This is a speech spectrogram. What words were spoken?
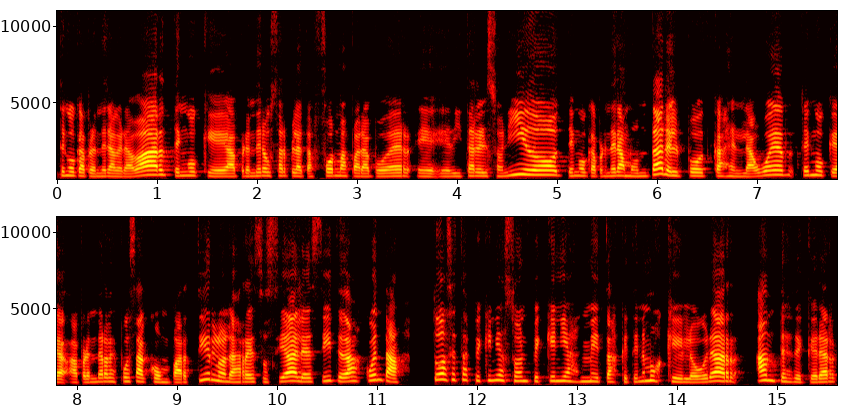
tengo que aprender a grabar, tengo que aprender a usar plataformas para poder eh, editar el sonido, tengo que aprender a montar el podcast en la web, tengo que aprender después a compartirlo en las redes sociales, ¿sí? ¿Te das cuenta? Todas estas pequeñas son pequeñas metas que tenemos que lograr antes de querer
